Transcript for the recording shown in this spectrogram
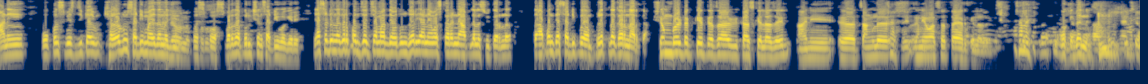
आणि ओपन स्पेस जी काही खेळाडूंसाठी मैदान स्पर्धा परीक्षांसाठी वगैरे यासाठी नगरपंचायतच्या माध्यमातून जर या नेवासकरांनी आपल्याला स्वीकारलं तर आपण त्यासाठी प्रयत्न करणार का? शंभर टक्के त्याचा विकास केला जाईल आणि चांगलं निवास तयार केला जाईल. ओके धन्यवाद.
